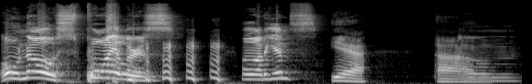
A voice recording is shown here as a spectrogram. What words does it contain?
oh no, spoilers, audience. Yeah. Um, Um,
